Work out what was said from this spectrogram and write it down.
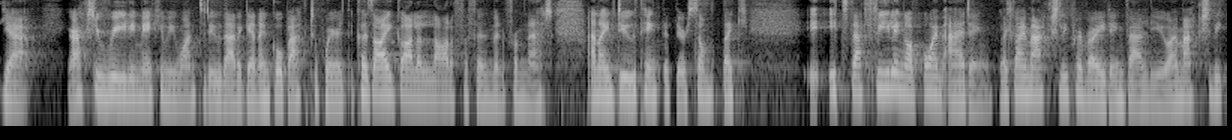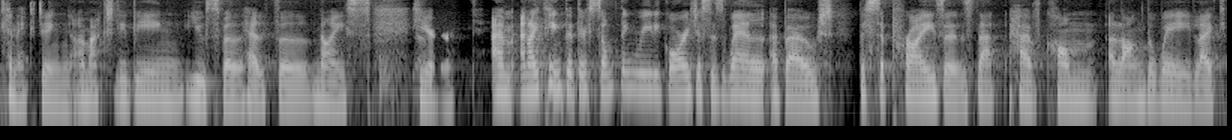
yeah. you're actually really making me want to do that again and go back to where because I got a lot of fulfillment from that. And I do think that there's some like it's that feeling of oh i'm adding like i'm actually providing value i'm actually connecting i'm actually being useful helpful nice yeah. here um, and i think that there's something really gorgeous as well about the surprises that have come along the way. Like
